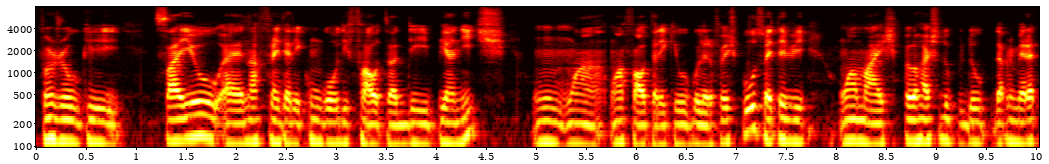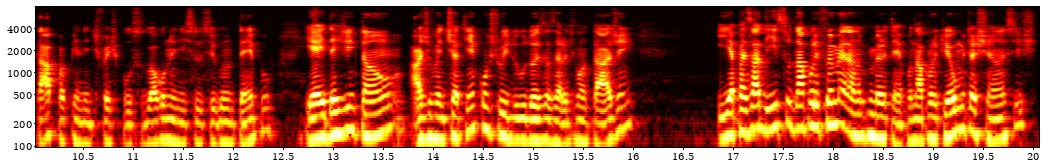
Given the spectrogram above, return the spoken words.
Foi um jogo que saiu é, na frente ali com um gol de falta de Pjanic. Um- uma, uma falta ali que o goleiro foi expulso. Aí teve um a mais pelo resto do, do- da primeira etapa. Pjanic foi expulso logo no início do segundo tempo. E aí, desde então, a Juventus já tinha construído o 2 a 0 de vantagem. E apesar disso, o Napoli foi melhor no primeiro tempo. O Napoli criou muitas chances.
